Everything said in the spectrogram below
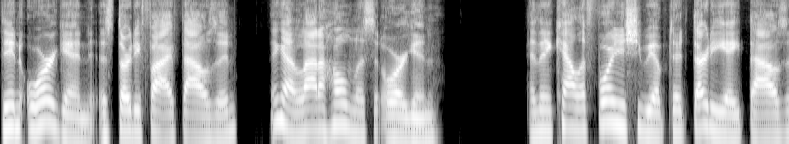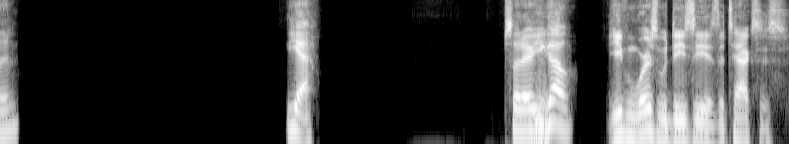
then Oregon is 35,000. They got a lot of homeless in Oregon. And then California should be up there 38,000. Yeah. So there you Hmm. go. Even worse with DC is the taxes.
